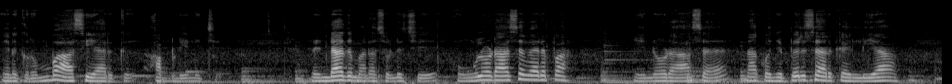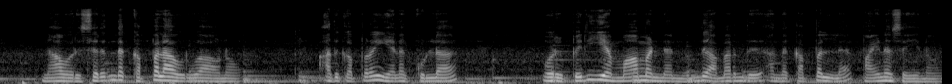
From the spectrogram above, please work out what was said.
எனக்கு ரொம்ப ஆசையாக இருக்குது அப்படின்னுச்சு. ரெண்டாவது மரம் சொல்லுச்சு உங்களோட ஆசை வேறப்பா. என்னோட ஆசை நான் கொஞ்சம் பெருசாக இருக்கேன் இல்லையா? நான் ஒரு சிறந்த கப்பலாக உருவாகணும். அதுக்கப்புறம் எனக்குள்ள ஒரு பெரிய மாமன்னன் வந்து அமர்ந்து அந்த கப்பலில் பயணம் செய்யணும்.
